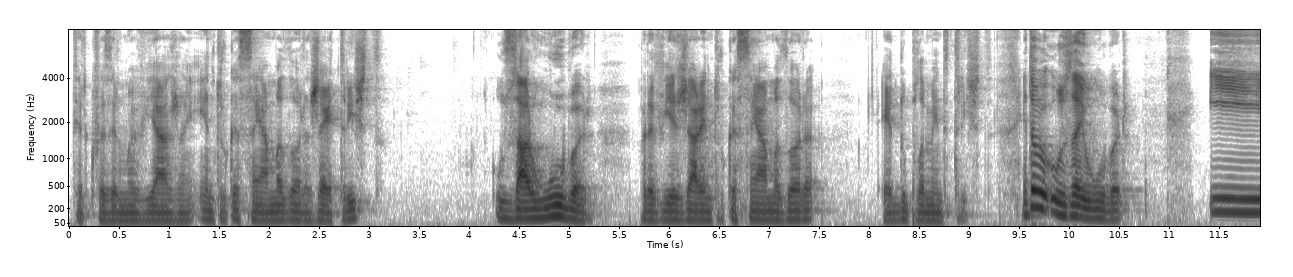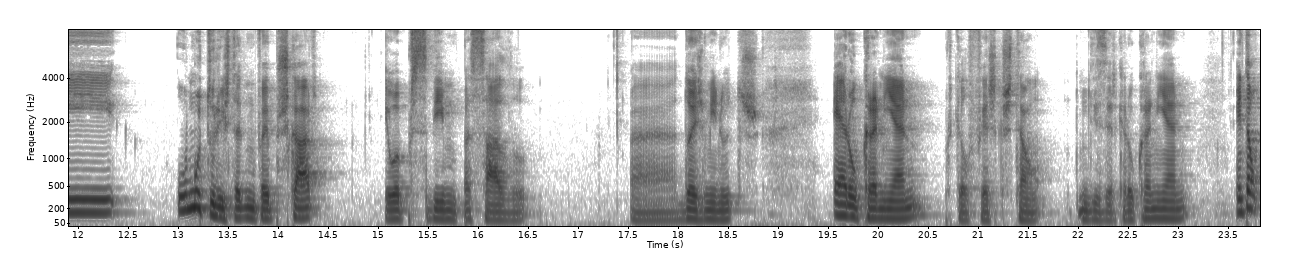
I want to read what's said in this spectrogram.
Ter que fazer uma viagem entre o Cacém à Amadora já é triste. Usar um Uber para viajar entre o Cacém à Amadora é duplamente triste. Então eu usei um Uber e o motorista que me veio buscar, eu apercebi-me passado uh, dois minutos, era ucraniano, porque ele fez questão de me dizer que era ucraniano. Então,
